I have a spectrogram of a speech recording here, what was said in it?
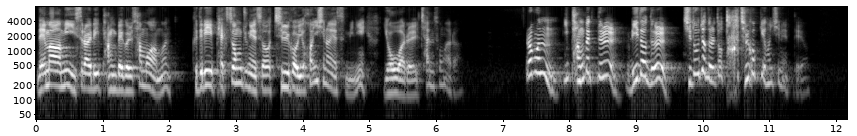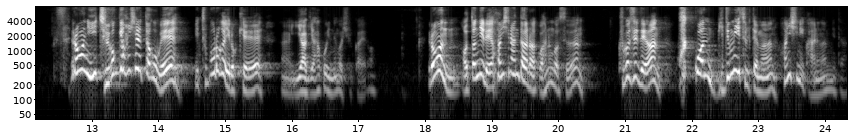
내 마음이 이스라엘의 방백을 사모함은 그들이 백성 중에서 즐거이 헌신하였음이니 여호와를 찬송하라. 여러분, 이 방백들, 리더들, 지도자들도 다 즐겁게 헌신했대요. 여러분, 이 즐겁게 헌신했다고 왜 두보로가 이렇게 어, 이야기하고 있는 것일까요? 여러분, 어떤 일에 헌신한다라고 하는 것은 그것에 대한 확고한 믿음이 있을 때만 헌신이 가능합니다.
